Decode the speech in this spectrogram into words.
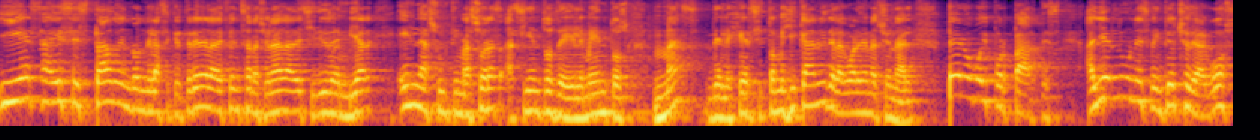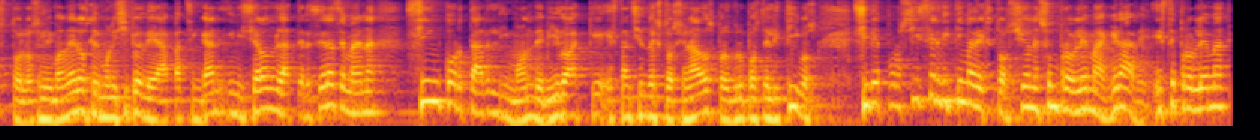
y es a ese estado en donde la Secretaría de la Defensa Nacional ha decidido enviar en las últimas horas a cientos de elementos más del ejército mexicano y de la Guardia Nacional. Pero voy por partes. Ayer lunes 28 de agosto, los limoneros del municipio de Apatzingán iniciaron la tercera semana sin cortar limón debido a que están siendo extorsionados por grupos delictivos. Si de por sí ser víctima de extorsión es un problema grave, este problema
